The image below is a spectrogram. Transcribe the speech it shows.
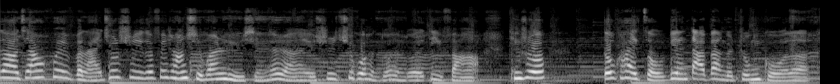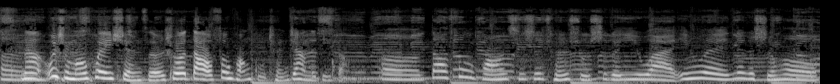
知道佳慧本来就是一个非常喜欢旅行的人，也是去过很多很多的地方啊。听说都快走遍大半个中国了。嗯那为什么会选择说到凤凰古城这样的地方呢？呃，到凤凰其实纯属是个意外，因为那个时候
